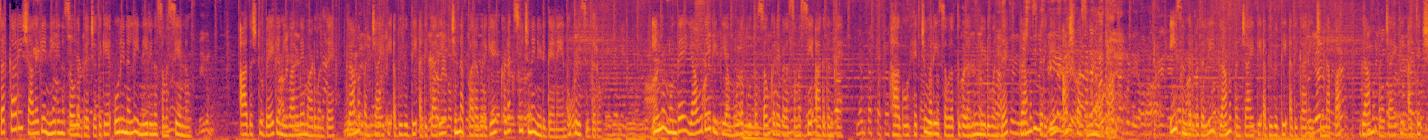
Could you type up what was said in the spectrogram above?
ಸರ್ಕಾರಿ ಶಾಲೆಗೆ ನೀರಿನ ಸೌಲಭ್ಯ ಜೊತೆಗೆ ಊರಿನಲ್ಲಿ ನೀರಿನ ಸಮಸ್ಯೆಯನ್ನು ಆದಷ್ಟು ಬೇಗ ನಿವಾರಣೆ ಮಾಡುವಂತೆ ಗ್ರಾಮ ಪಂಚಾಯಿತಿ ಅಭಿವೃದ್ಧಿ ಅಧಿಕಾರಿ ಚಿನ್ನಪ್ಪರವರಿಗೆ ಖಡಕ್ ಸೂಚನೆ ನೀಡಿದ್ದೇನೆ ಎಂದು ತಿಳಿಸಿದ್ದರು. ಇನ್ನು ಮುಂದೆ ಯಾವುದೇ ರೀತಿಯ ಮೂಲಭೂತ ಸೌಕರ್ಯಗಳ ಸಮಸ್ಯೆ ಆಗದಂತೆ ಹಾಗೂ ಹೆಚ್ಚುವರಿ ಸವಲತ್ತುಗಳನ್ನು ನೀಡುವಂತೆ ಗ್ರಾಮಸ್ಥರಿಗೆ ಆಶ್ವಾಸನೆ ನೀಡಿದರು. ಈ ಸಂದರ್ಭದಲ್ಲಿ ಗ್ರಾಮ ಪಂಚಾಯಿತಿ ಅಭಿವೃದ್ಧಿ ಅಧಿಕಾರಿ ಚಿನ್ನಪ್ಪ ಗ್ರಾಮ ಪಂಚಾಯಿತಿ ಅಧ್ಯಕ್ಷ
